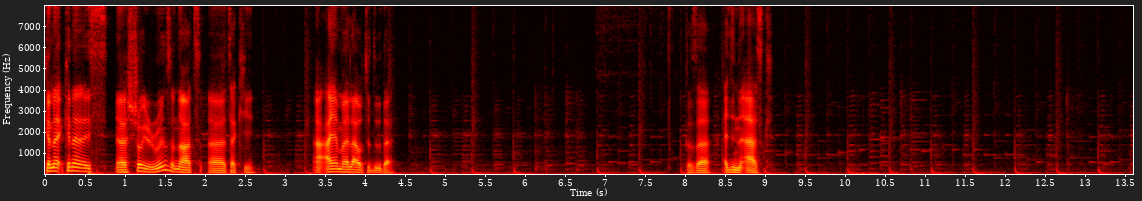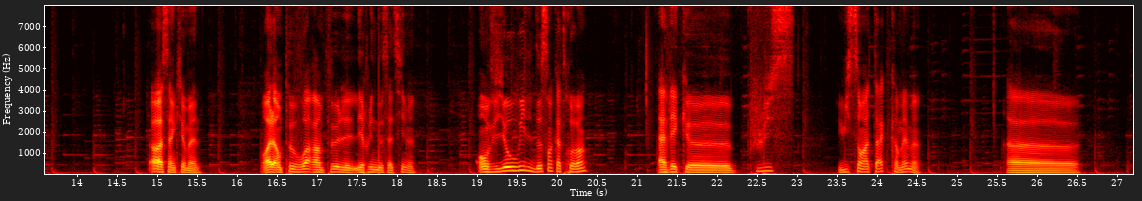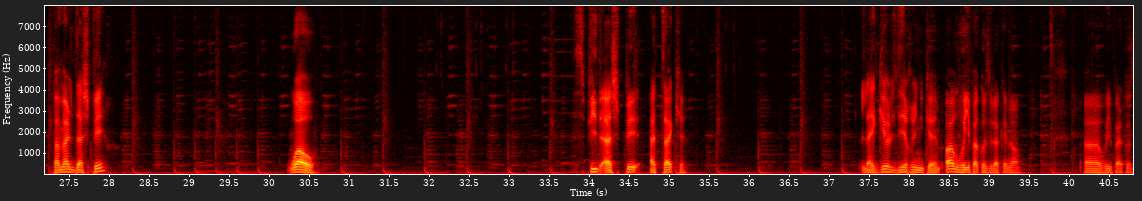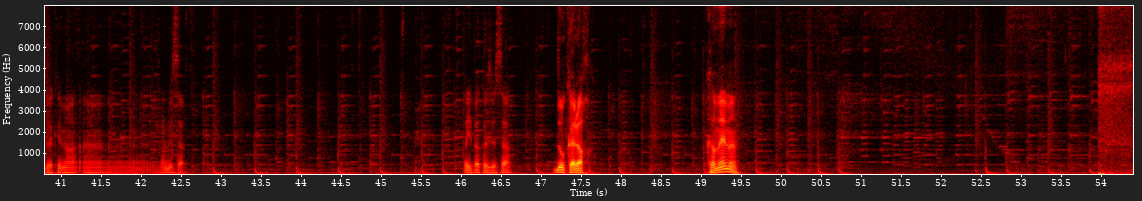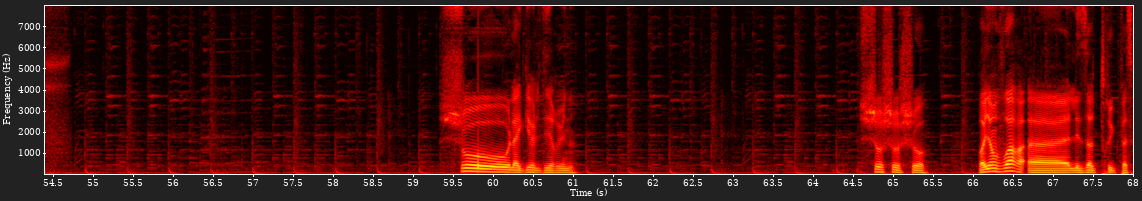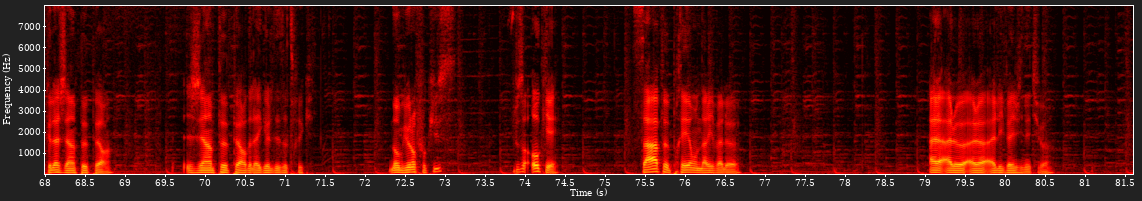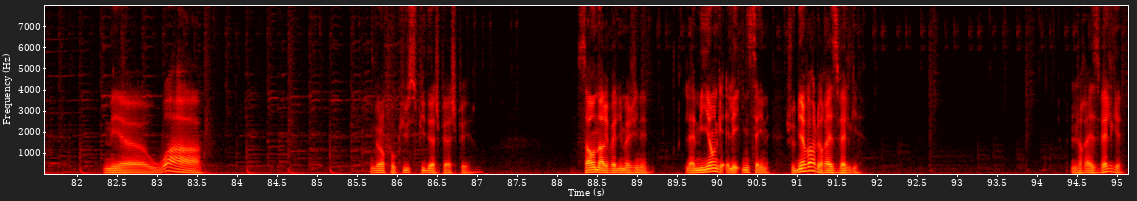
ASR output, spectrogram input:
Can I, can I uh, show you runes or not, uh, Taki? I am allowed to do that. Cause I, I didn't ask. Oh, thank you, man. Voilà, on peut voir un peu les, runes de sa team. En Vio Will 280. Avec euh, plus 800 attaques quand même. Euh, pas mal d'HP. Waouh. Speed, HP, attaque. La gueule des runes quand même. Ah, vous voyez pas à cause de la caméra. Euh, vous voyez pas à cause de la caméra. Euh, J'enlève ça. Vous voyez pas à cause de ça. Donc alors. Quand même. La gueule des runes. Chaud, chaud, chaud. Voyons voir euh, les autres trucs, parce que là j'ai un peu peur. J'ai un peu peur de la gueule des autres trucs. Donc violent focus. Ok. Ça à peu près, on arrive à le... À, l'imaginer, tu vois. Mais euh, waouh Violent focus, speed, HP, HP. Ça on arrive à l'imaginer. La Miyang, elle est insane. Je veux bien voir le Resvelg. Le Resvelg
